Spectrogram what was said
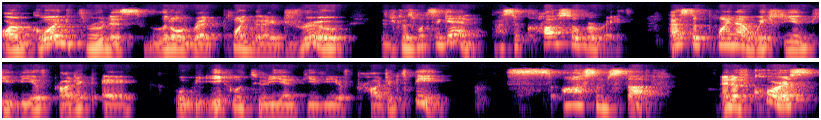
are going through this little red point that I drew is because once again, that's the crossover rate. That's the point at which the NPV of project A will be equal to the NPV of project B. It's awesome stuff. And of course,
